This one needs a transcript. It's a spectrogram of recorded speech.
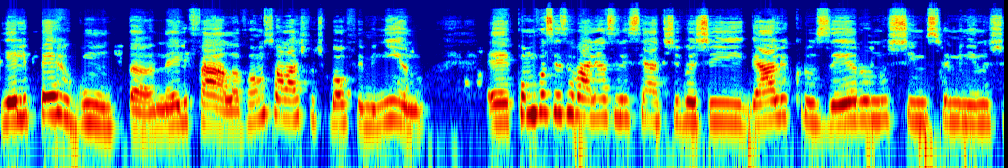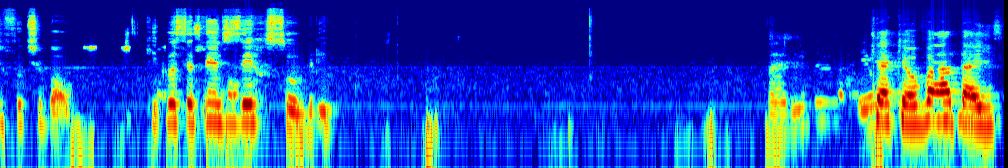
E ele pergunta, né? Ele fala: vamos falar de futebol feminino? É, como vocês avaliam as iniciativas de Galo e Cruzeiro nos times femininos de futebol? O que vocês têm a dizer sobre? Quer que eu vá, Thaís?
